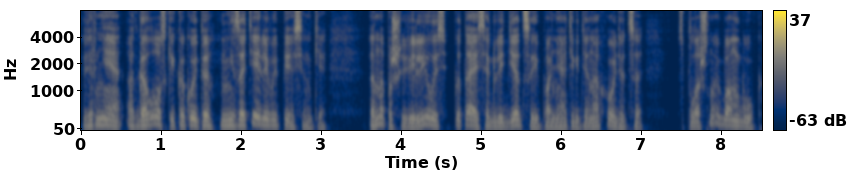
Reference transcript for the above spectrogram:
вернее, отголоски какой-то незатейливой песенки. Она пошевелилась, пытаясь оглядеться и понять, где находится. Сплошной бамбук,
